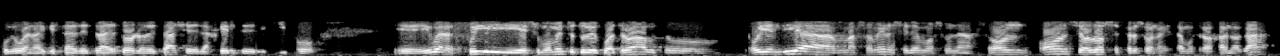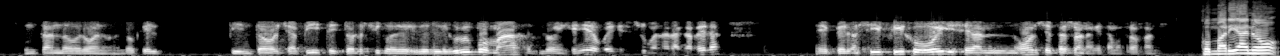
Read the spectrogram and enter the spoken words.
porque bueno, hay que estar detrás de todos los detalles de la gente, del equipo. Eh, y bueno, fui, en su momento tuve cuatro autos. Hoy en día más o menos seremos unas 11 o 12 personas que estamos trabajando acá, juntando bueno, lo que el pintor, chapista y todos los chicos del grupo, más los ingenieros pues, que se suman a la carrera. Eh, pero así fijo hoy serán 11 personas que estamos trabajando. Con Mariano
